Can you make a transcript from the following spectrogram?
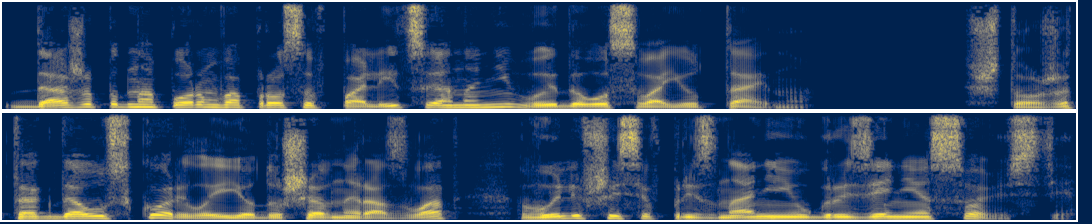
Даже под напором вопросов полиции она не выдала свою тайну. Что же тогда ускорило ее душевный разлад, вылившийся в признание и угрызение совести?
